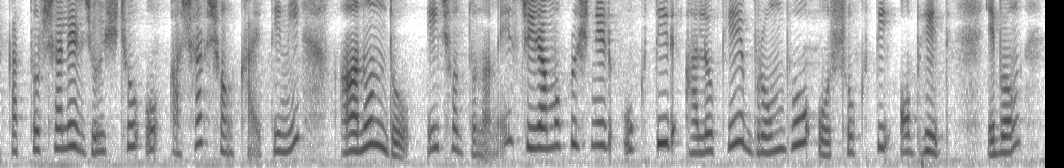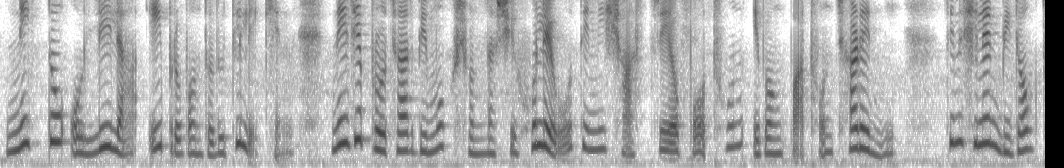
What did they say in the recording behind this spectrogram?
একাত্তর সালের জ্যৈষ্ঠ ও আষাঢ় সংখ্যায় তিনি আনন্দ, এই ছদ্মনামে শ্রীরামকৃষ্ণের উক্তির আলোকে ব্রহ্ম ও শক্তি অভেদ এবং নিত্য ও লীলা এই প্রবন্ধ দুটি লেখেন। নিজে প্রচার বিমুখ সন্ন্যাসী হলেও তিনি শাস্ত্রীয় পঠন এবং পাঠন ছাড়েননি। তিনি ছিলেন বিদগ্ধ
